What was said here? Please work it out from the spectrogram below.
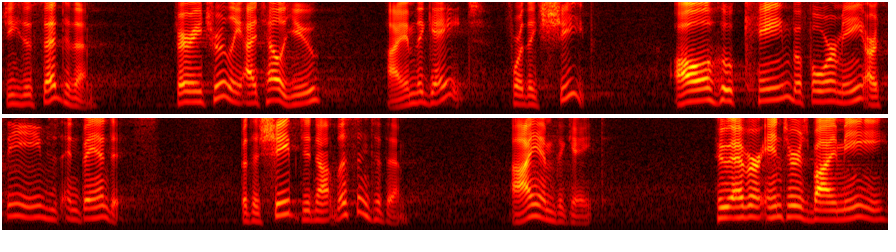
Jesus said to them, Very truly, I tell you, I am the gate for the sheep. All who came before me are thieves and bandits, but the sheep did not listen to them. I am the gate. Whoever enters by me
